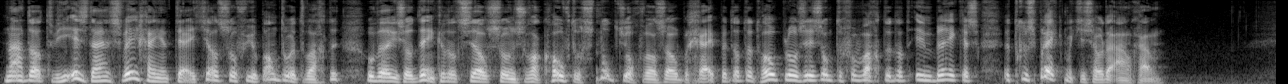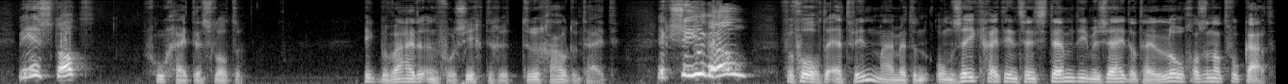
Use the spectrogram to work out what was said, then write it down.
Nadat Wie is daar zweeg hij een tijdje alsof hij op antwoord wachtte, hoewel je zou denken dat zelfs zo'n zwakhoofdig snotjoch wel zou begrijpen dat het hopeloos is om te verwachten dat inbrekers het gesprek met je zouden aangaan. Wie is dat? vroeg hij tenslotte. Ik bewaarde een voorzichtige terughoudendheid. Ik zie je wel, vervolgde Edwin, maar met een onzekerheid in zijn stem die me zei dat hij loog als een advocaat.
